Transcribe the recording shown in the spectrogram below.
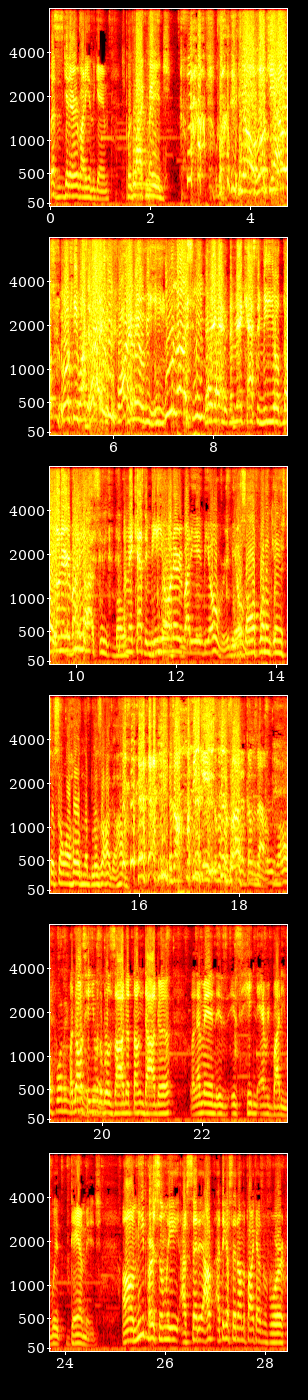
Let's just get everybody in the game. Put Black Goku- Mage. Yo, low key though, low key watch That would be fire. That man would be heat. Do not sleep The man, the man casting meteor No, on everybody. Do not sleep, bro. The man casting meteor on everybody. It'd be over. It'd be It's over. all fun and games till someone holding the Blizzaga, huh? It's all funny games till the Blizzaga comes out. It's all fun and My dog's games, hitting you with a bro. Blizzaga, Thundaga. Like that man is is hitting everybody with damage. Um, me personally, I've said it. I, I think I've said it on the podcast before.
